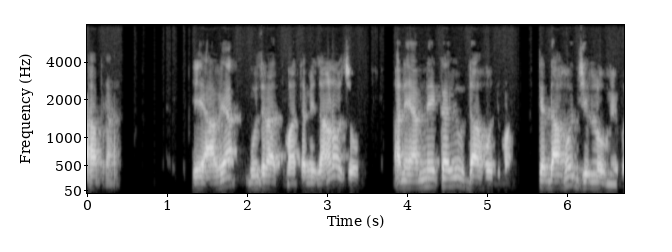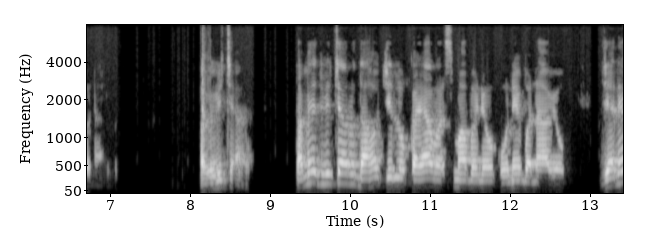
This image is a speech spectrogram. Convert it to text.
આપણા એ આવ્યા ગુજરાતમાં. તમે જાણો છો? અને એમને કહ્યું દાહોદમાં કે દાહોદ જિલ્લો મેં બનાવ્યો. હવે વિચારો. તમે જ વિચારો દાહોદ જિલ્લો કયા વર્ષમાં બન્યો, કોને બનાવ્યો? જેને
